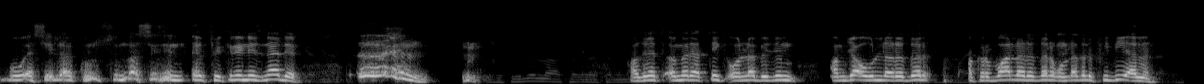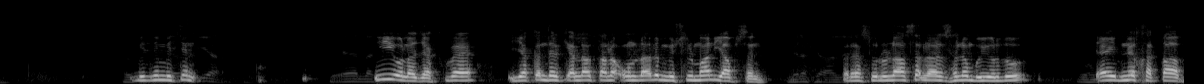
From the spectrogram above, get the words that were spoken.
bu esirler konusunda sizin e, fikriniz nedir? Hazreti Ömer etti ki onlar bizim amca oğullarıdır, akrabalarıdır, onlardan fidye alın. Bizim için iyi olacak ve yakındır ki allah Teala onları Müslüman yapsın. Resulullah sallallahu aleyhi ve sellem buyurdu. Ey İbni Hattab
